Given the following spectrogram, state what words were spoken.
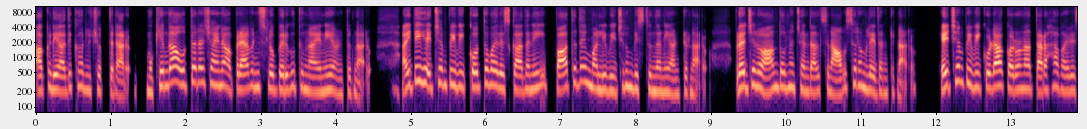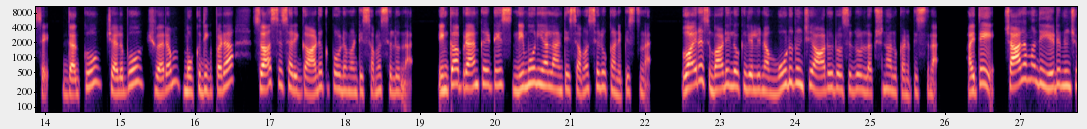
అక్కడి అధికారులు చెప్తున్నారు. ముఖ్యంగా ఉత్తర చైనా ప్రావిన్స్లో పెరుగుతున్నాయని అంటున్నారు. అయితే హెచ్ఎంపీవీ కొత్త వైరస్ కాదని పాతదే మళ్ళీ విజృంభిస్తుందని అంటున్నారు. ప్రజలు ఆందోళన చెందాల్సిన అవసరం లేదంటున్నారు. హెచ్ఎంపీవీ కూడా కరోనా తరహా వైరసే. దగ్గు జలుబు జ్వరం ముక్కు దిగపడ శ్వాస సరిగ్గా ఆడకపోవడం వంటి సమస్యలున్నాయి. ఇంకా బ్రాంకైటిస్ నిమోనియా లాంటి సమస్యలు కనిపిస్తున్నాయి. వైరస్ బాడీలోకి వెళ్ళిన మూడు నుంచి ఆరు రోజుల్లో లక్షణాలు కనిపిస్తున్నాయి. అయితే చాలా మంది ఏడు నుంచి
